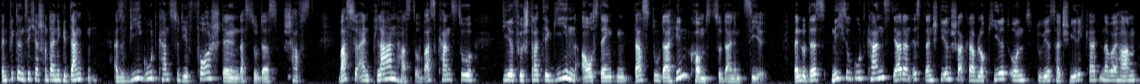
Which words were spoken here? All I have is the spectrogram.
entwickeln sich ja schon deine Gedanken. Also wie gut kannst du dir vorstellen, dass du das schaffst? Was für einen Plan hast du? Was kannst du dir für Strategien ausdenken, dass du dahin kommst zu deinem Ziel? Wenn du das nicht so gut kannst, ja, dann ist dein Stirnchakra blockiert und du wirst halt Schwierigkeiten dabei haben,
